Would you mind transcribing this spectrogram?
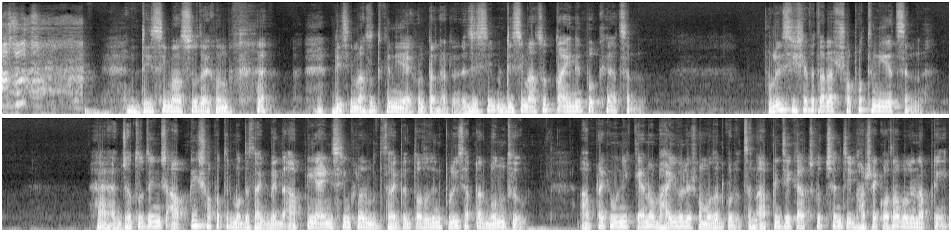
মাসুদ? ডিসি মাসুদ এখন, ডিসি মাসুদকে নিয়ে এখন টানাটানি। ডিসি ডিসি মাসুদ তো আইনের পক্ষে আছেন। পুলিশ হিসেবে তারা শপথ নিয়েছেন। হ্যাঁ যতদিন আপনি শপথের মধ্যে থাকবেন আপনি আইন শৃঙ্খলার মধ্যে থাকবেন ততদিন পুলিশ আপনার বন্ধু। আপনাকে উনি কেন ভাই বলে সম্বোধন করেছেন? আপনি যে কাজ করছেন যে ভাষায় কথা বলেন আপনি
